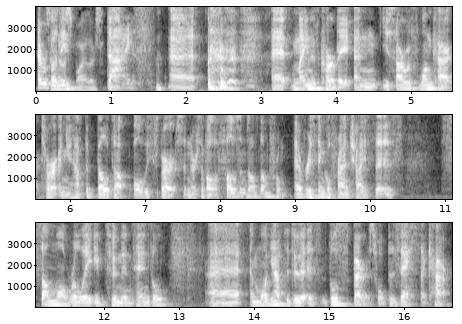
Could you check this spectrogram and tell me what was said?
Everybody spoilers. dies. uh, uh, mine is Kirby, and you start with one character, and you have to build up all these spirits, and there's about a thousand of them from every single franchise that is somewhat related to Nintendo. Uh, and what you have to do is those spirits will possess the car-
